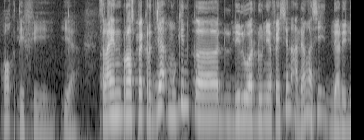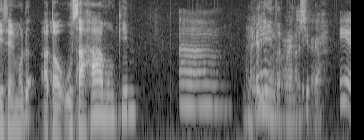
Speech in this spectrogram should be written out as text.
Oh, ke TV. Iya. Selain prospek kerja, mungkin ke di luar dunia fashion ada nggak sih dari desain mode atau usaha mungkin? Mereka jadi entrepreneurship ya iya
